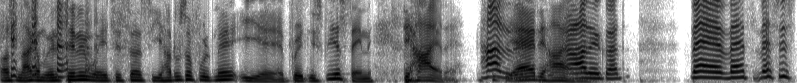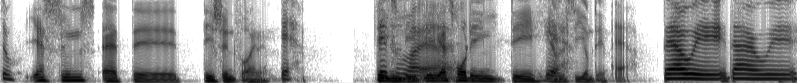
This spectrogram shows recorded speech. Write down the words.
og snakke om Ernst Hemingway til så at sige, har du så fulgt med i uh, Britney Spears-sagen? Det har jeg da. Har du Ja, det har jeg. Ja, det er godt. Hvad, hvad, hvad synes du? Jeg synes, at uh, det er synd for hende. Ja. Det, det tror jeg. Det, jeg tror, det er egentlig det, jeg ja. vil sige om det. Ja. Der er jo, der er jo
